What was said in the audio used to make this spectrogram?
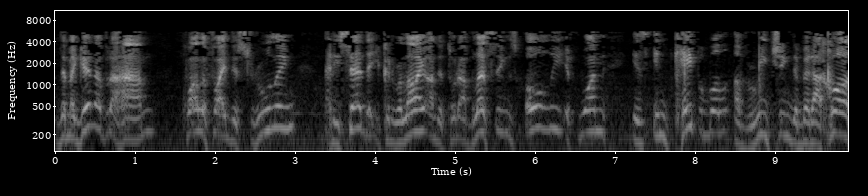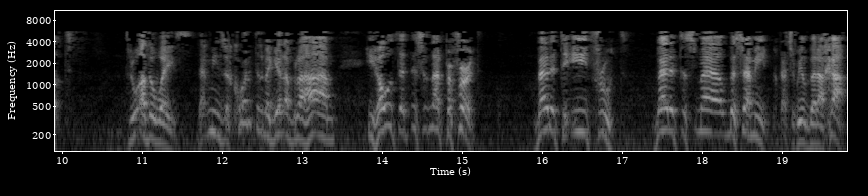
the Magen Avraham qualified this ruling, and he said that you can rely on the Torah blessings only if one is incapable of reaching the berachot through other ways. That means, according to the Magen Avraham, he holds that this is not preferred. Better to eat fruit, better to smell besamim. That's a real beracha.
